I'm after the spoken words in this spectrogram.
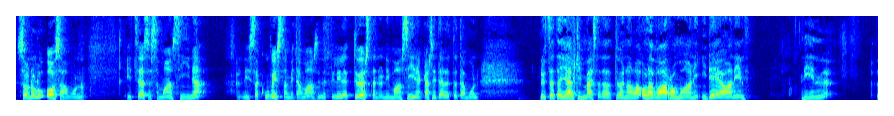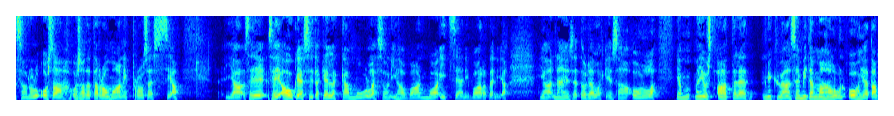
se on ollut osa mun, itse asiassa mä oon siinä niissä kuvissa, mitä mä oon sinne tilille työstänyt, niin mä oon siinä käsitellyt tätä mun nyt tätä jälkimmäistä tätä työn alla olevaa romaani-ideaa, niin, niin se on ollut osa, osa tätä romaaniprosessia. Ja se, se ei aukea sitä kellekään muulle, se on ihan vaan mua itseäni varten ja, ja näin se todellakin saa olla. Ja mä just ajattelen, että nykyään se, mitä mä haluan ohjata,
